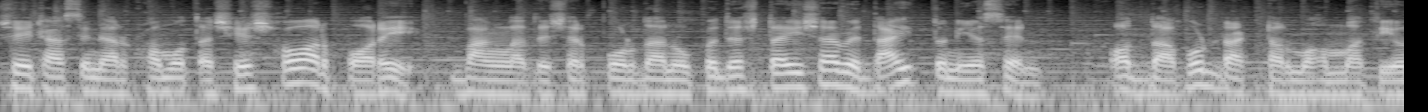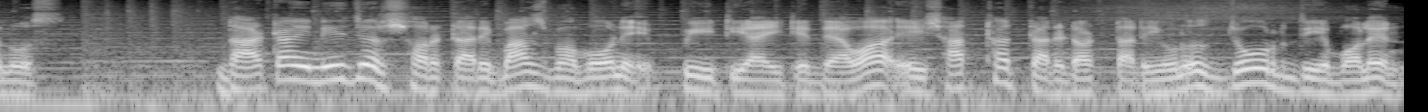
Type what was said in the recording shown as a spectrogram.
শেখ হাসিনার ক্ষমতা শেষ হওয়ার পরে বাংলাদেশের প্রধান উপদেষ্টা হিসাবে দায়িত্ব নিয়েছেন অধ্যাপক ডাক্তার মোহাম্মদ ইউনুস। ঢাকায় নিজের সরকারি বাসভবনে পিটিআইকে দেওয়া এই সাক্ষাৎকারে ডক্টর ইউনুস জোর দিয়ে বলেন,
